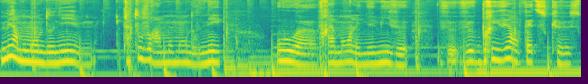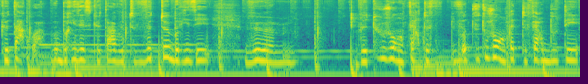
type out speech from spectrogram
Mais à un moment donné, tu as toujours un moment donné où vraiment l'ennemi veut, veut, briser en fait ce que, ce que tu as quoi. Veut briser ce que tu as, veut te, veut te briser, veut veut toujours en faire te, veut toujours en fait te faire douter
